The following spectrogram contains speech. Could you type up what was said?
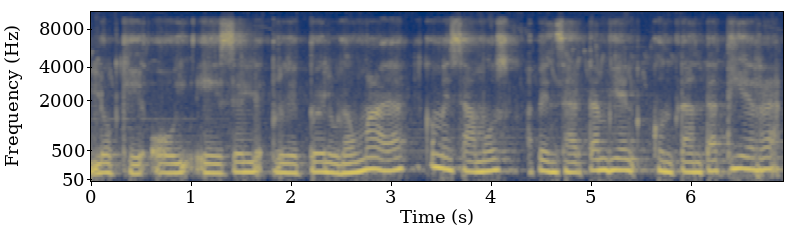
lo que hoy es el proyecto de Luna Humada y comenzamos a pensar también con tanta tierra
